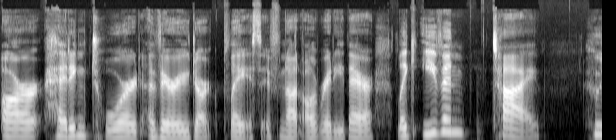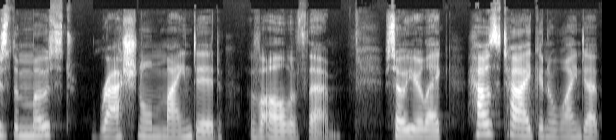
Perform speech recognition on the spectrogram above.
are heading toward a very dark place, if not already there. Like even Tai, who's the most rational minded of all of them. So you're like, how's Tai going to wind up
